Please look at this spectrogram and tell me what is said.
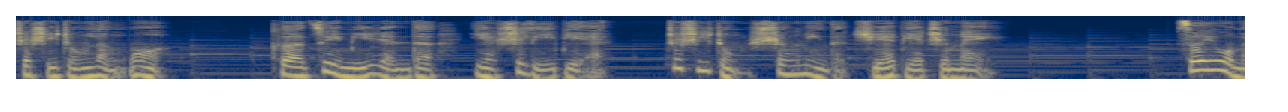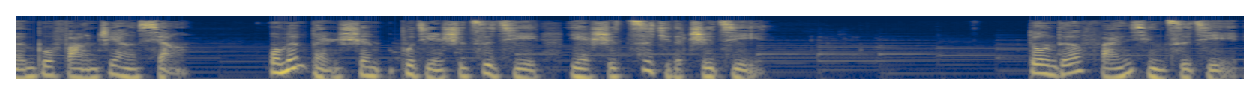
这是一种冷漠；可最迷人的也是离别，这是一种生命的诀别之美。所以，我们不妨这样想：我们本身不仅是自己，也是自己的知己。懂得反省自己，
